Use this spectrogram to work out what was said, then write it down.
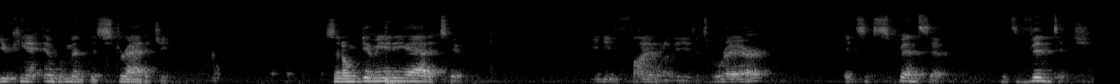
you can't implement this strategy. So don't give me any attitude. You need to find one of these. It's rare, it's expensive, it's vintage.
